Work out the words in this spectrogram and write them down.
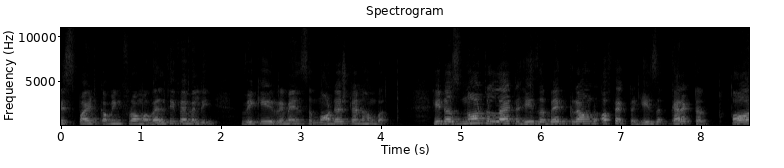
Despite coming from a wealthy family, Vicky remains modest and humble. he does not let his background affect his character or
